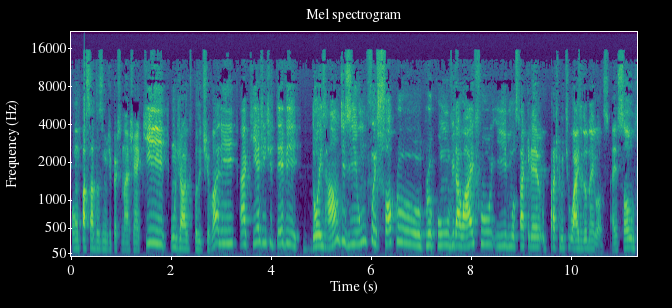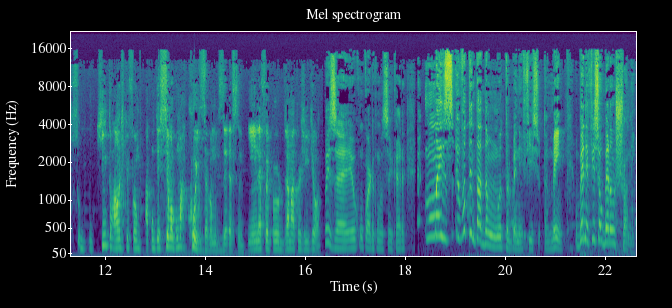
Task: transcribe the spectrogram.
ou um passadozinho de personagem aqui, um diálogo positivo ali. Aqui a gente teve dois rounds e um foi só pro, pro Kun virar waifu e mostrar que ele é praticamente o wise do negócio. Aí só o, o quinto round que foi, aconteceu alguma coisa, vamos dizer assim. E ainda foi por dramaturgia idiota. Pois é, eu concordo com você, cara. Mas eu vou tentar dar um outro benefício também. O benefício é o Battle Shonen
